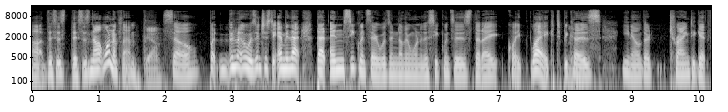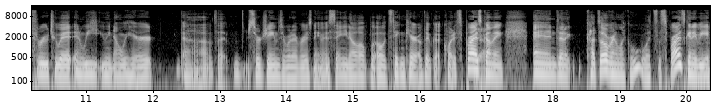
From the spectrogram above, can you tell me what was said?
Uh, this is this is not one of them. Yeah. So, but no, it was interesting. I mean that that end sequence there was another one of the sequences that I quite liked because you know they're trying to get through to it, and we you know we hear. Uh, the Sir James or whatever his name is saying, you know, oh, oh, it's taken care of. They've got quite a surprise coming, and then it cuts over, and I'm like, ooh, what's the surprise going to be?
